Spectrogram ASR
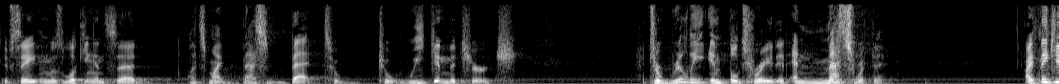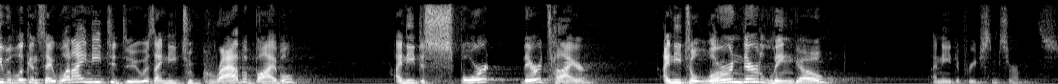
if Satan was looking and said, What's my best bet to, to weaken the church? To really infiltrate it and mess with it? I think he would look and say, What I need to do is I need to grab a Bible, I need to sport their attire, I need to learn their lingo, I need to preach some sermons.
